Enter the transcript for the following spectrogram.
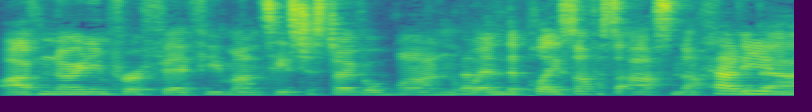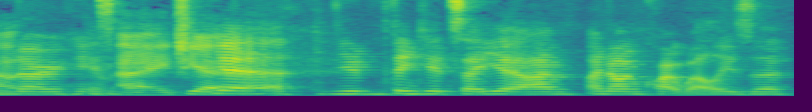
I've known him for a fair few months. He's just over one. When the police officer asked nothing How do you about know him? his age, yeah, Yeah, you'd think he'd say, yeah, I, I know him quite well. He's a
